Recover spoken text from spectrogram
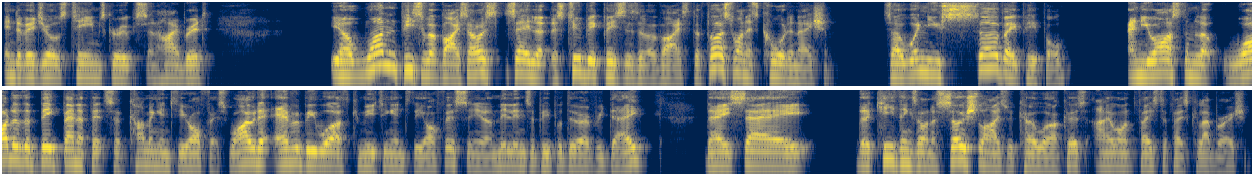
individuals, teams, groups, and hybrid? You know, one piece of advice I always say, look, there's two big pieces of advice. The first one is coordination. So, when you survey people and you ask them, look, what are the big benefits of coming into the office? Why would it ever be worth commuting into the office? And, you know, millions of people do every day. They say the key things I want to socialize with coworkers. I want face-to-face collaboration.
